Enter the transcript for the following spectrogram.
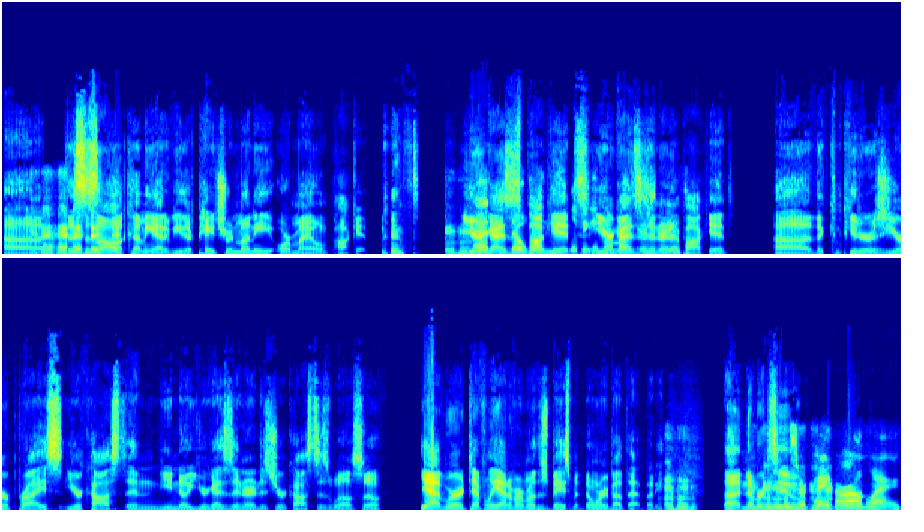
Uh, this is all coming out of either patron money or my own pocket. Mhm. your And guys' no pocket, your their guys' internet basement? pocket. Uh, the computer is your price, your cost, and you know your guys' internet is your cost as well. So yeah, we're definitely out of our mother's basement. Don't worry about that, buddy. Mhm. Uh, number Because Because we're paying our own way.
